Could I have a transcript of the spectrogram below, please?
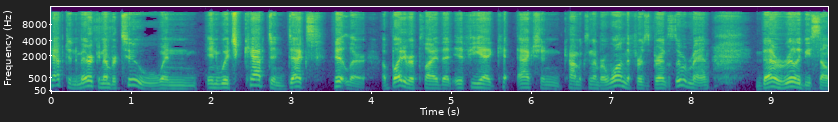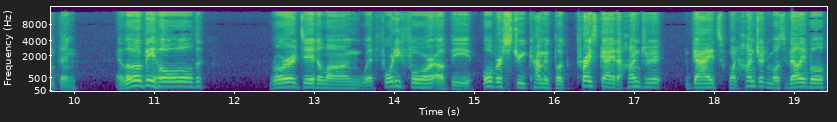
Captain America number two, when in which Captain Dex Hitler, a buddy, replied that if he had ca- Action Comics number one, the first appearance of Superman, that would really be something. And lo and behold, Rorrer did along with 44 of the Overstreet comic book price guide 100 guides 100 most valuable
